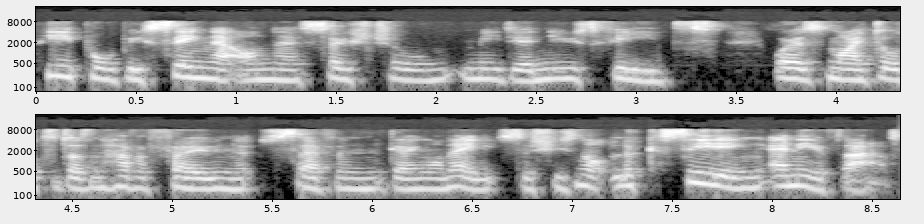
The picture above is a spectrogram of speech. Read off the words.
people will be seeing that on their social media news feeds whereas my daughter doesn't have a phone at seven going on eight so she's not look seeing any of that.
